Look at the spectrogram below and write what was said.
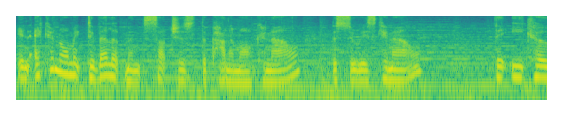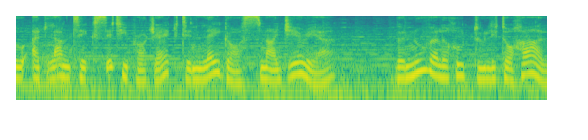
in economic development such as the Panama Canal, the Suez Canal, the Eco-Atlantic City project in Lagos, Nigeria, the Nouvelle Route du Littoral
